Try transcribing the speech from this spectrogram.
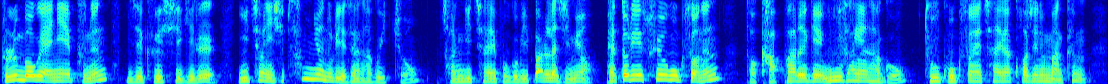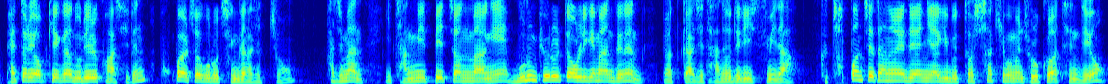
블룸버그 NEF는 이제 그 시기를 2023년으로 예상하고 있죠. 전기차의 보급이 빨라지며 배터리의 수요 곡선은 더 가파르게 우상향하고 두 곡선의 차이가 커지는 만큼 배터리 업계가 누릴 과실은 폭발적으로 증가하겠죠. 하지만 이 장밋빛 전망에 물음표를 떠올리게 만드는 몇 가지 단어들이 있습니다. 그 첫 번째 단어에 대한 이야기부터 시작해보면 좋을 것 같은데요.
